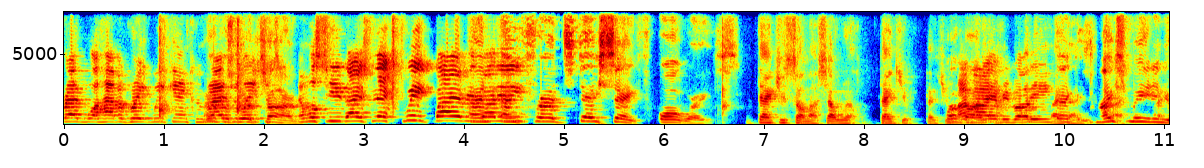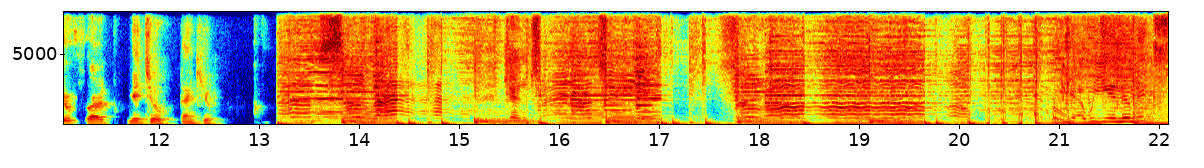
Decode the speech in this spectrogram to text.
Fred, we'll have a great weekend. Congratulations, time. and we'll see you guys next week. Bye, everybody. and Fred, stay safe always. Thank you so much. I will. Thank you. Thank you. Bye-bye. bye, bye, everybody. Bye, Thank guys. you. Nice meeting you, Fred. Me too. Thank you. can turn out to be so wrong. Yeah, we in the mix.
